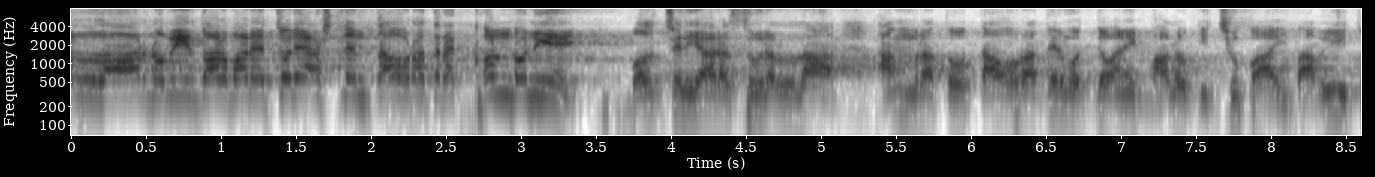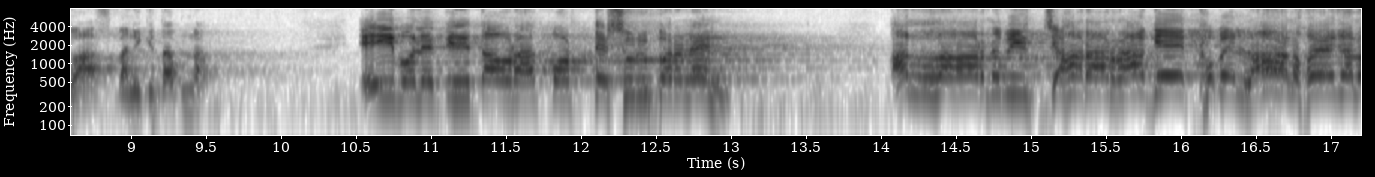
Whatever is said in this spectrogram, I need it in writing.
আল্লাহর নবীর দরবারে চলে আসলেন তাওরাতের এক খণ্ড নিয়ে। বলছেন, ইয়া রাসূল আল্লাহ আমরা তো তাওরাতের মধ্যে অনেক ভালো কিছু পাই। পাবি তো আসমানি কিতাব না? এই বলে তিনি তাওরাত পড়তে শুরু করলেন। আল্লাহর নবীর চেহারা রাগে ক্ষোভে লাল হয়ে গেল।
